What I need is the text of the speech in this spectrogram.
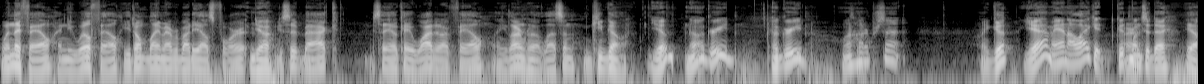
when they fail, and you will fail, you don't blame everybody else for it. Yeah. You sit back, you say, okay, why did I fail? And you learn from that lesson, and keep going. yep, no, agreed, agreed, one hundred percent. Are you good? Yeah, man, I like it. Good All one right. today. Yeah.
